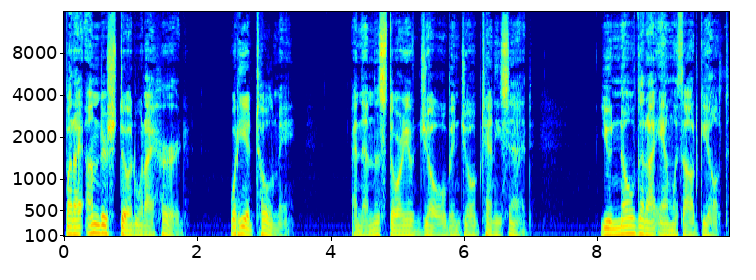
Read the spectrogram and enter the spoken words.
but I understood what I heard, what he had told me. And then the story of Job in Job 10 he said, You know that I am without guilt.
